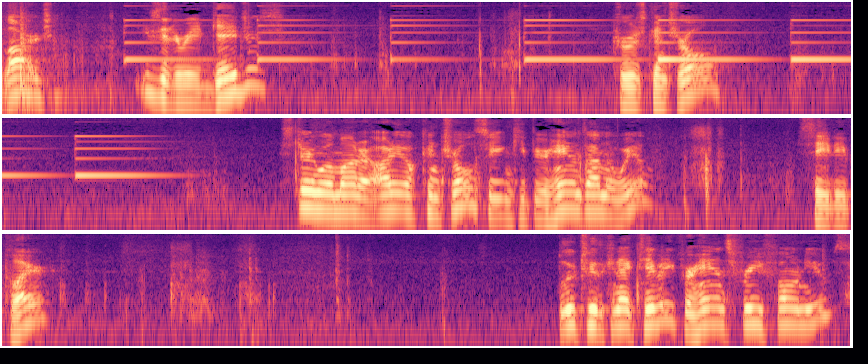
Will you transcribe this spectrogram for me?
Large, easy to read gauges cruise control, steering wheel mounted audio control so you can keep your hands on the wheel, CD player, Bluetooth connectivity for hands free phone use,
